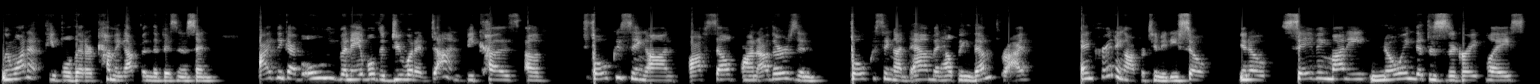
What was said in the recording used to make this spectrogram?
we want to have people that are coming up in the business. And I think I've only been able to do what I've done because of focusing on off self on others and focusing on them and helping them thrive and creating opportunities. So, you know, saving money, knowing that this is a great place,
